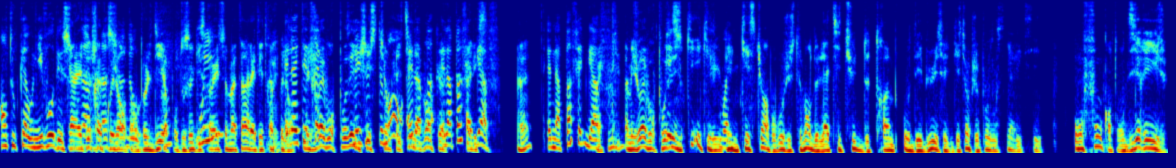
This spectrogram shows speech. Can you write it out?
en tout cas au niveau des sondages Elle a été très prudente, on peut le dire, pour tous ceux qui se ce matin, elle a été très prudente. Elle a été mais je voudrais vous reposer une question, Christine, elle avant que... Elle n'a pas fait gaffe. Hein elle n'a pas fait de gaffe. mais je voudrais vous reposer une, une, question à propos justement de l'attitude de Trump au début, et c'est une question que je pose aussi à Alexis. Au fond, quand on dirige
